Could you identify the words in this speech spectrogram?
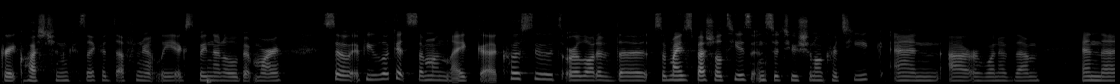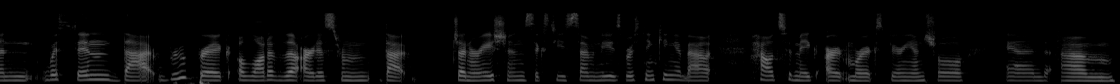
great question because I could definitely explain that a little bit more. So if you look at someone like uh, Kosuth or a lot of the so my specialty is institutional critique and uh, or one of them, and then within that rubric, a lot of the artists from that generation, 60s, 70s, were thinking about how to make art more experiential and um,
